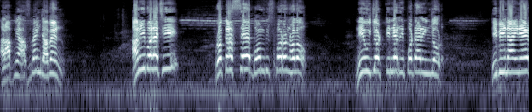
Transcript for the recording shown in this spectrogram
আর আপনি আসবেন, যাবেন। আমি বলেছি, প্রকাশ্যে বোম বিস্ফোরণ হলো। নিউজ টিনের রিপোর্টার ইনজোর্ড টিভি নাইনের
